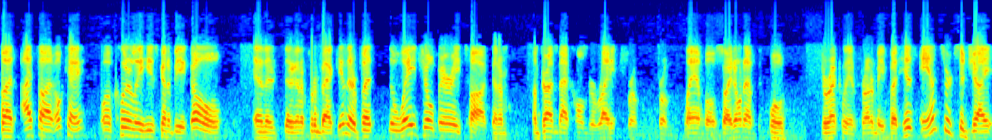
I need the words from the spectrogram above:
but I thought, okay, well, clearly he's going to be a goal, and they're they're going to put him back in there. But the way Joe Barry talked, and I'm I'm driving back home to write from from Lambeau, so I don't have the quote directly in front of me. But his answer to Jai,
